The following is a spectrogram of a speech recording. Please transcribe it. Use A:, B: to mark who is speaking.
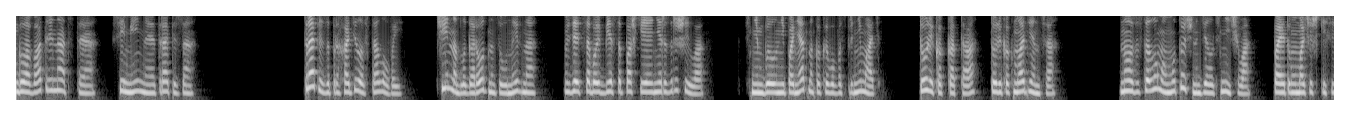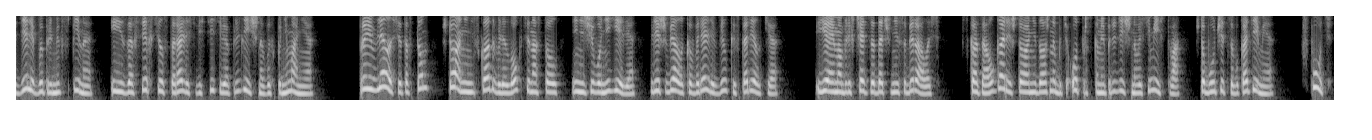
A: Глава 13. Семейная трапеза. Трапеза проходила в столовой. Чинно, благородно, заунывно. Взять с собой беса Пашки я не разрешила. С ним было непонятно, как его воспринимать. То ли как кота, то ли как младенца. Но за столом ему точно делать нечего. Поэтому мальчишки сидели, выпрямив спины, и изо всех сил старались вести себя прилично в их понимании. Проявлялось это в том, что они не складывали локти на стол и ничего не ели, лишь вяло ковыряли вилкой в тарелке. Я им облегчать задачу не собиралась. Сказал Гарри, что они должны быть отпрысками приличного семейства, чтобы учиться в академии. В путь.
